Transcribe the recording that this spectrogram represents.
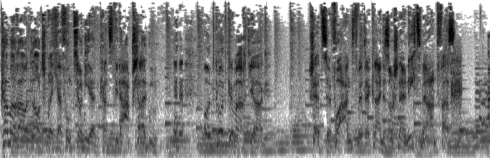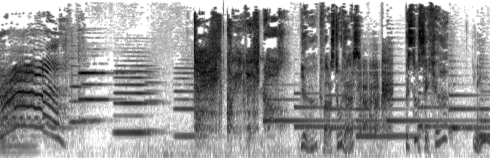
Kamera und Lautsprecher funktionieren, kannst wieder abschalten. und gut gemacht, Jörg. Schätze, vor Angst wird der Kleine so schnell nichts mehr anfassen. Ah! Krieg ich noch. Jörg, warst du das? Bist du sicher? Schön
